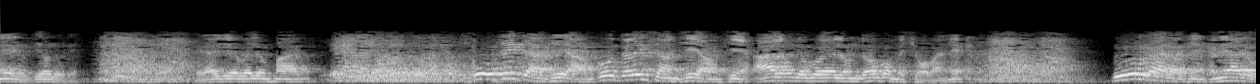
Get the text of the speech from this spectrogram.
နဲ့လို့ပြောလို့တယ်တခါကျဘယ်လိုမှားကိုတိတ်တာဖြစ်အောင်ကိုတိရစ္ဆာန်ဖြစ်အောင်ဖြင့်အားလုံးတစ်ပွဲလုံးလောဘမချော်ပါနဲ့သူတို့ကတော့ဖြင့်ခင်ဗျားတို့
